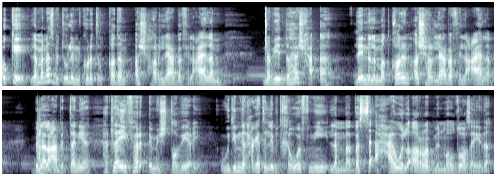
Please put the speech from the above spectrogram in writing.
أوكي لما الناس بتقول إن كرة القدم أشهر لعبة في العالم ما بيدوهاش حقها لأن لما تقارن أشهر لعبة في العالم بالألعاب التانية هتلاقي فرق مش طبيعي ودي من الحاجات اللي بتخوفني لما بس أحاول أقرب من موضوع زي ده.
